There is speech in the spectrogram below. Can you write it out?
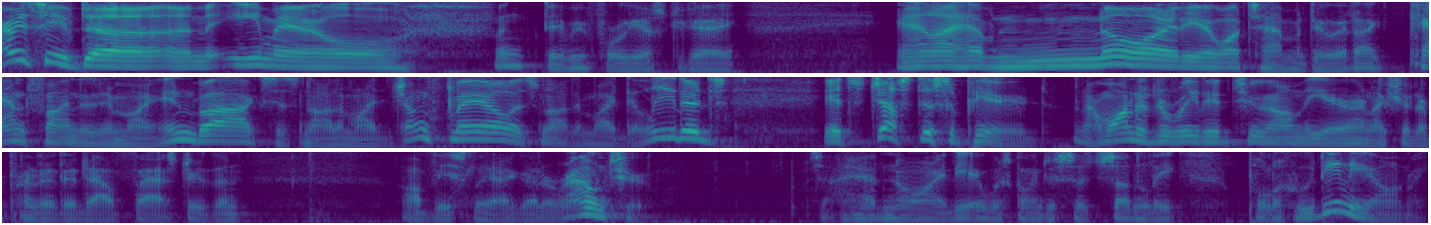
I received uh, an email, I think day before yesterday, and I have no idea what's happened to it. I can't find it in my inbox. It's not in my junk mail. It's not in my deleteds. It's just disappeared. And I wanted to read it to you on the air, and I should have printed it out faster than obviously I got around to. So I had no idea it was going to suddenly pull a Houdini on me.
